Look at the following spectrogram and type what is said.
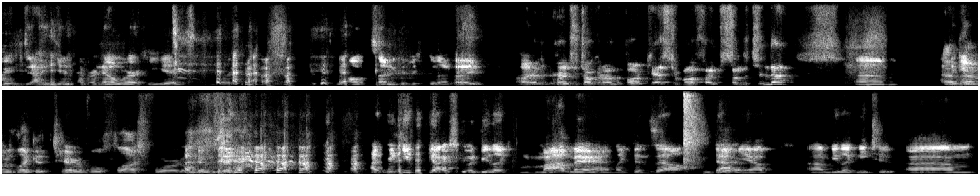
I, I, you never know where he is. All of a sudden, could just be like, "Hey, I heard you talking on the podcast. You're more focused on the Tinder. um, I I'm think, he, having like a terrible flash forward of him. I think he actually would be like, my man, like Denzel, dap me up, um, be like, me too. Um,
